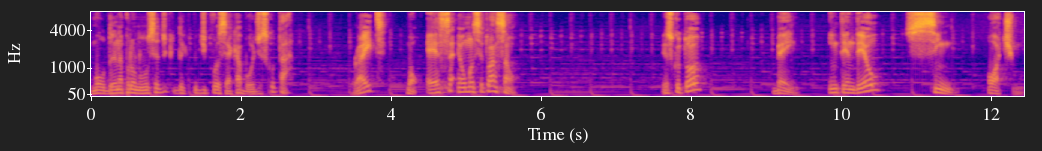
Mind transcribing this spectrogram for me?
Moldando a pronúncia de, de, de que você acabou de escutar. Right? Bom, essa é uma situação. Escutou? Bem, Entendeu? Sim. Ótimo.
